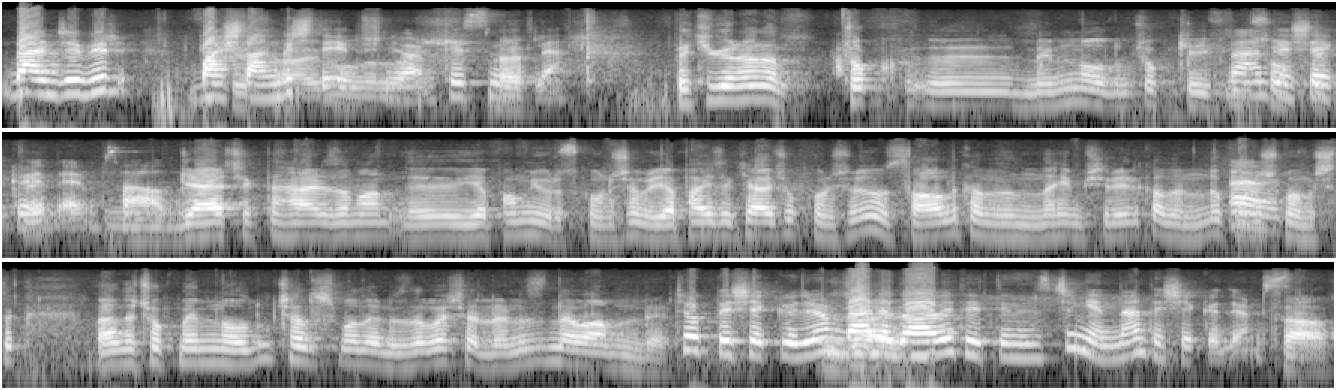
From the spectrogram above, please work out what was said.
bence bir başlangıç diye olurlar. düşünüyorum kesinlikle. Peki Gönül Hanım, çok e, memnun oldum. Çok keyifli Ben bir sohbetti. teşekkür ederim, sağ olun. Gerçekten her zaman e, yapamıyoruz, konuşamıyoruz. Yapay zekayı çok konuşuyoruz ama sağlık alanında, hemşirelik alanında Evet. konuşmamıştık. Ben de çok memnun oldum. Çalışmalarınızda, başarılarınızın devamını dilerim. Çok teşekkür ediyorum. Rica ben de davet ettiğiniz için yeniden teşekkür ediyorum size. Sağ olun.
